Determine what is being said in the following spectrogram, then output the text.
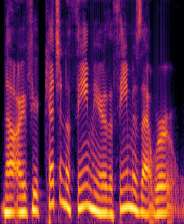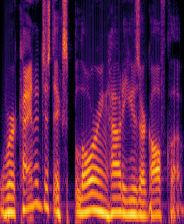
Now, if you're catching a theme here, the theme is that we're, we're kind of just exploring how to use our golf club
